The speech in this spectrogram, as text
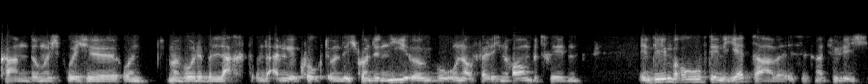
kamen dumme Sprüche und man wurde belacht und angeguckt und ich konnte nie irgendwo unauffällig einen Raum betreten. In dem Beruf, den ich jetzt habe, ist es natürlich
